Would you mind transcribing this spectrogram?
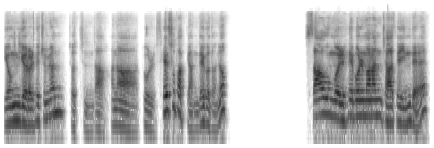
연결을 해주면 젖힌다. 하나, 둘, 세 수밖에 안 되거든요. 싸움을 해볼 만한 자세인데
